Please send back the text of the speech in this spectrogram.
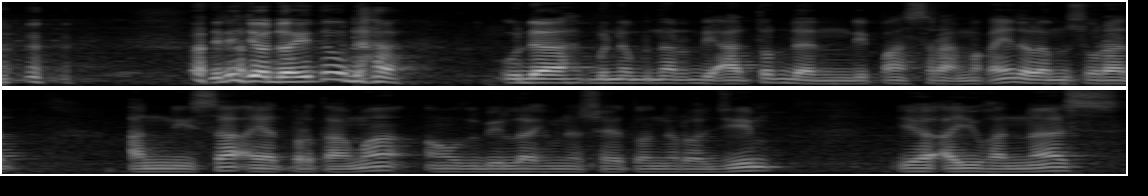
Jadi jodoh itu udah udah benar-benar diatur dan dipasrah. Makanya dalam surat An-Nisa ayat pertama, A'udzubillahi ya ayuhan nas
